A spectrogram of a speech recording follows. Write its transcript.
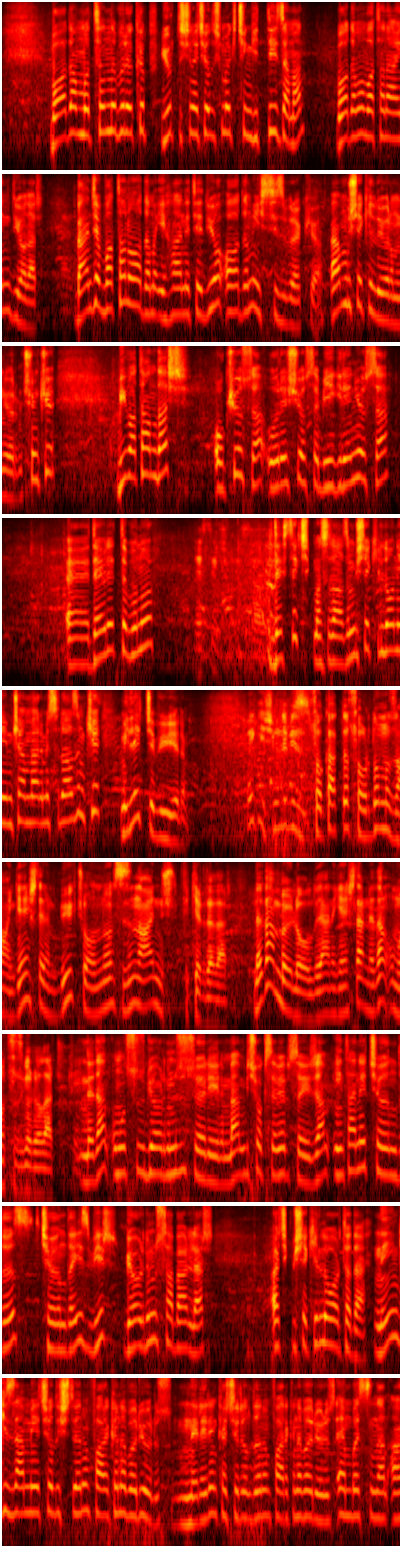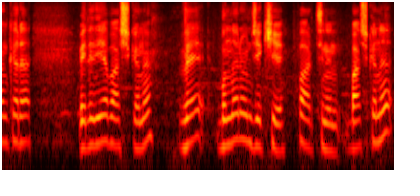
Bu adam vatanını bırakıp yurt dışına çalışmak için gittiği zaman bu adama vatan haini diyorlar. Bence vatan o adama ihanet ediyor, o adamı işsiz bırakıyor. Ben bu şekilde yorumluyorum. Çünkü bir vatandaş okuyorsa, uğraşıyorsa, bilgileniyorsa e, devlet de bunu Destek çıkması lazım. destek çıkması lazım. Bir şekilde ona imkan vermesi lazım ki milletçe büyüyelim. Peki şimdi biz sokakta sorduğumuz zaman gençlerin büyük çoğunluğu sizinle aynı fikirdeler. Neden böyle oldu? Yani gençler neden umutsuz görüyorlar Türkiye'yi? Neden umutsuz gördüğümüzü söyleyelim. Ben birçok sebep sayacağım. İnternet çağındayız, çağındayız bir. Gördüğümüz haberler açık bir şekilde ortada. Neyin gizlenmeye çalıştığının farkına varıyoruz. Nelerin kaçırıldığının farkına varıyoruz. En basitinden Ankara Belediye Başkanı ve bundan önceki partinin başkanı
